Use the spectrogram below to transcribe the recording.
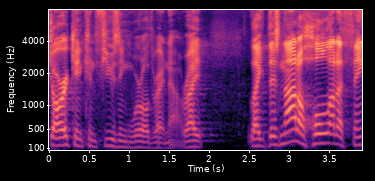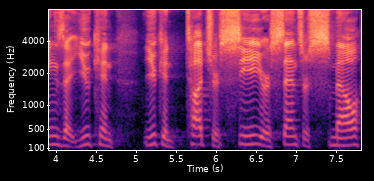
dark and confusing world right now, right? Like there's not a whole lot of things that you can you can touch or see or sense or smell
